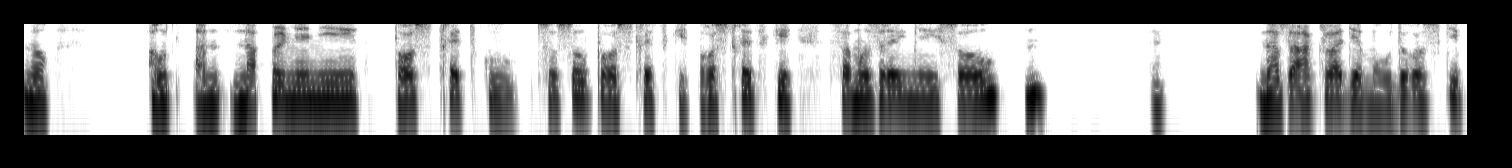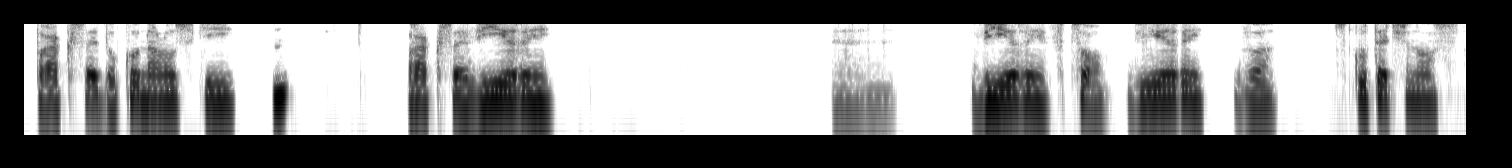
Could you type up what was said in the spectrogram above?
No a naplnění prostředků. Co jsou prostředky? Prostředky samozřejmě jsou hm? na základě moudrosti, praxe dokonalostí, hm? praxe víry, eh, víry v co? Víry v skutečnost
